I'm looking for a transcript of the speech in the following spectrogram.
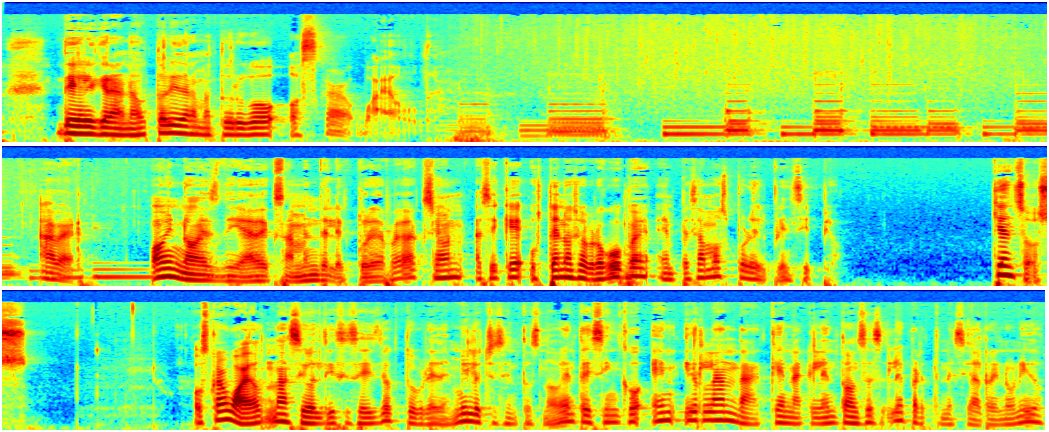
del gran autor y dramaturgo Oscar Wilde. A ver, hoy no es día de examen de lectura y redacción, así que usted no se preocupe, empezamos por el principio. ¿Quién sos? Oscar Wilde nació el 16 de octubre de 1895 en Irlanda, que en aquel entonces le pertenecía al Reino Unido.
